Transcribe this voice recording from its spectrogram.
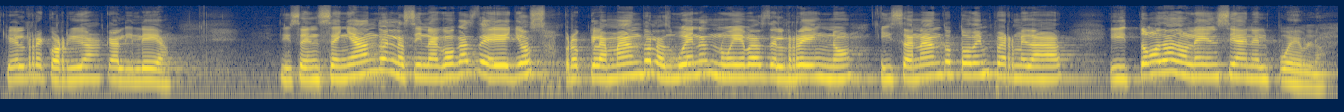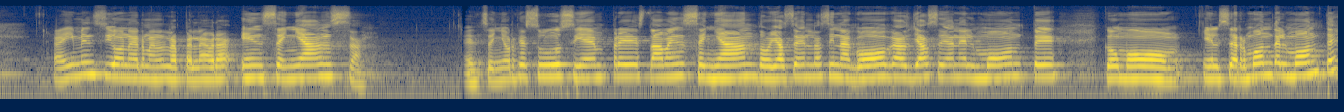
que él recorrió a Galilea Dice, enseñando en las sinagogas de ellos, proclamando las buenas nuevas del reino y sanando toda enfermedad y toda dolencia en el pueblo. Ahí menciona, hermanos, la palabra enseñanza. El Señor Jesús siempre estaba enseñando, ya sea en las sinagogas, ya sea en el monte, como el sermón del monte,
